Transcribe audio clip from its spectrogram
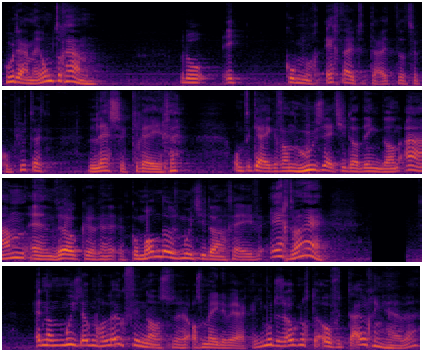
hoe daarmee om te gaan. Ik bedoel, ik kom nog echt uit de tijd dat we computerlessen kregen om te kijken van hoe zet je dat ding dan aan en welke eh, commando's moet je dan geven. Echt waar. En dan moet je het ook nog leuk vinden als, eh, als medewerker. Je moet dus ook nog de overtuiging hebben.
